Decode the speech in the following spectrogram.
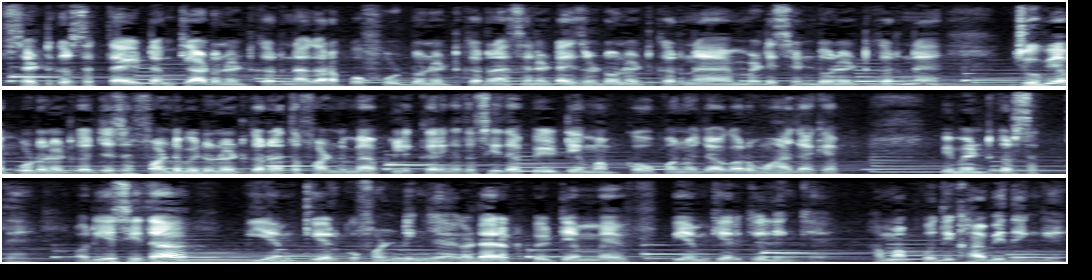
सेट कर सकते हैं आइटम क्या डोनेट करना है? अगर आपको फ़ूड डोनेट करना है सैनिटाइजर डोनेट करना है मेडिसिन डोनेट करना है, जो भी आपको डोनेट कर, जैसे फंड भी डोनेट करना है तो फंड में आप क्लिक करेंगे तो सीधा पेटीएम आपका ओपन हो जाएगा और वहाँ जाके आप पेमेंट कर सकते हैं। और ये सीधा पीएम केयर को फंडिंग जाएगा। डायरेक्ट पेटीएम में पीएम केयर की लिंक है। हम आपको दिखा भी देंगे।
